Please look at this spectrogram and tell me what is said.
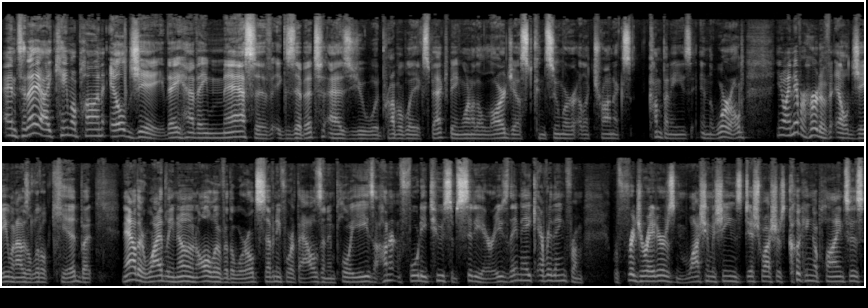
And today I came upon LG. They have a massive exhibit, as you would probably expect, being one of the largest consumer electronics companies in the world. You know, I never heard of LG when I was a little kid, but now they're widely known all over the world 74,000 employees, 142 subsidiaries. They make everything from refrigerators and washing machines, dishwashers, cooking appliances,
